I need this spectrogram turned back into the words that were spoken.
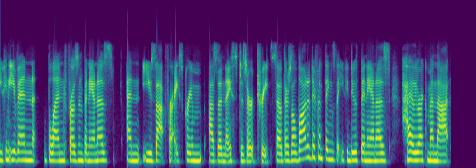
You can even blend frozen bananas and use that for ice cream as a nice dessert treat. So there's a lot of different things that you can do with bananas. Highly recommend that,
